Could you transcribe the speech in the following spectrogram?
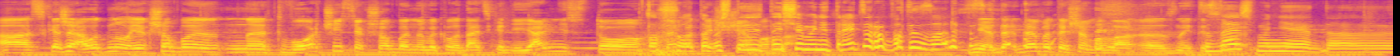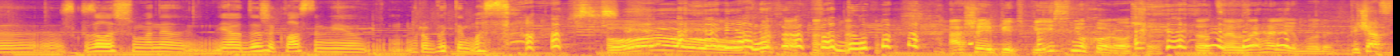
А, скажи, а от ну, якщо б не творчість, якщо б не викладацька діяльність, то, То де що, би ти тобі ще ти, могла? ти ще мені третю роботу зараз? Ні, де, де би ти ще могла е, знайти Ти себе? знаєш, мені да, сказали, що мене я дуже класно вмію робити масаж. Оу! Я не пропаду. А ще й під пісню хорошу, то це взагалі буде. Під час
